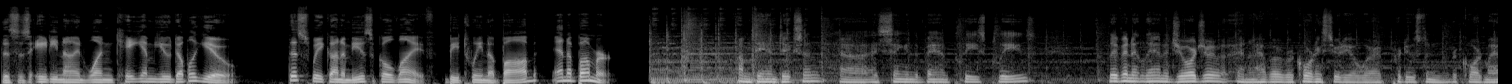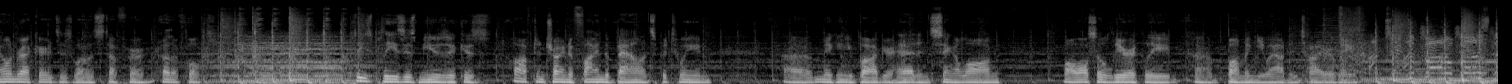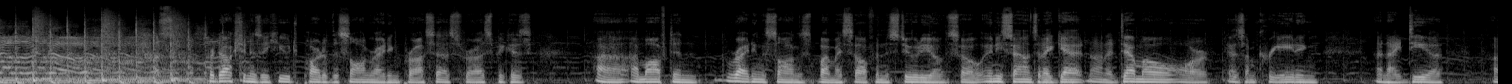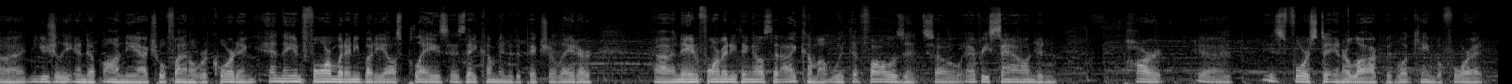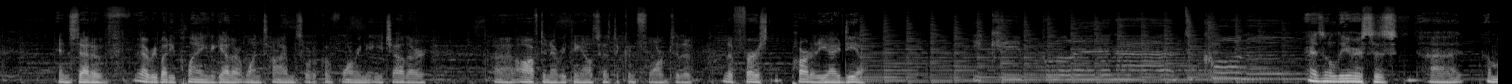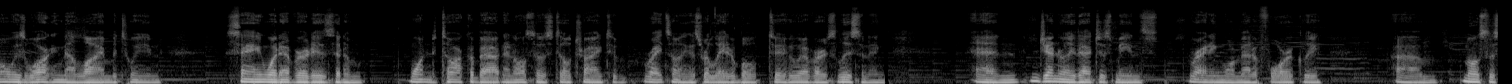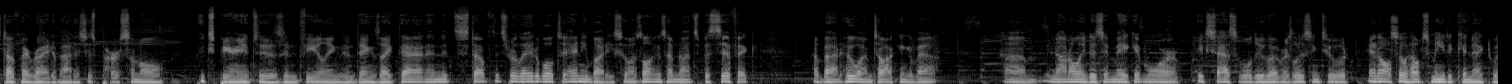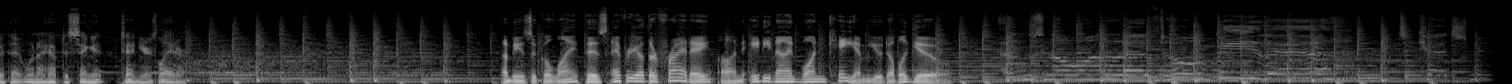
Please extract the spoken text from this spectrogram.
This is 89.1 KMUW. This week on A Musical Life, between a Bob and a Bummer. I'm Dan Dixon. Uh, I sing in the band PLS PLS. Live in Atlanta, Georgia, and I have a recording studio where I produce and record my own records as well as stuff for other folks. PLS PLS's music is often trying to find the balance between uh, making you bob your head and sing along while also lyrically uh, bumming you out entirely. Production is a huge part of the songwriting process for us because uh, I'm often writing the songs by myself in the studio. So any sounds that I get on a demo or as I'm creating an idea uh, usually end up on the actual final recording, and they inform what anybody else plays as they come into the picture later. Uh, and they inform anything else that I come up with that follows it. So every sound and part uh, is forced to interlock with what came before it instead of everybody playing together at one time, sort of conforming to each other. Uh, often everything else has to conform to the, the first part of the idea. As a lyricist, uh, I'm always walking that line between saying whatever it is that I'm wanting to talk about and also still trying to write something that's relatable to whoever is listening. And generally, that just means writing more metaphorically. Um, most of the stuff I write about is just personal experiences and feelings and things like that. And it's stuff that's relatable to anybody. So as long as I'm not specific about who I'm talking about, um, not only does it make it more accessible to whoever's listening to it, it also helps me to connect with it when I have to sing it 10 years later. A Musical Life is every other Friday on 89.1 KMUW.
